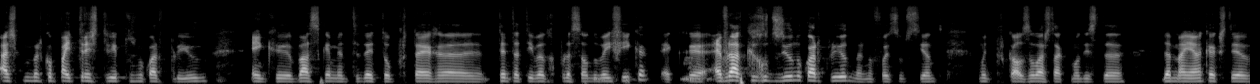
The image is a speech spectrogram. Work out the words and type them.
acho que marcou pai três triplos no quarto período, em que basicamente deitou por terra tentativa de recuperação do Benfica. É, que, é verdade que reduziu no quarto período, mas não foi suficiente, muito por causa, lá está, como eu disse, da, da Manhanca, que esteve,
